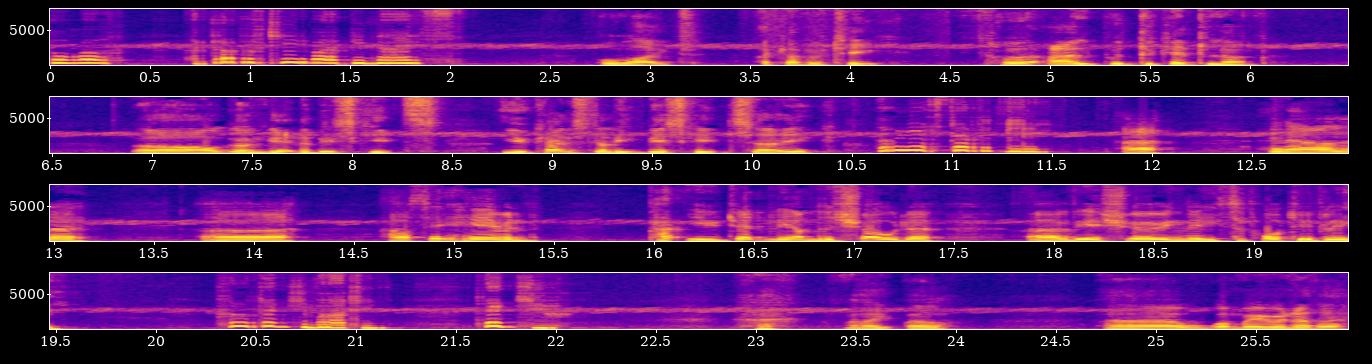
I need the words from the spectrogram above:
Oh well, a cup of tea might be nice. All right, a cup of tea. I'll put the kettle on. Oh, I'll go and get the biscuits. You can still eat biscuits, uh, Ikk. Oh yes, definitely. Uh, and I'll, uh, uh, I'll sit here and pat you gently on the shoulder, uh, reassuringly, supportively. Oh, thank you, Martin. Thank you. Right, well, uh, one way or another,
